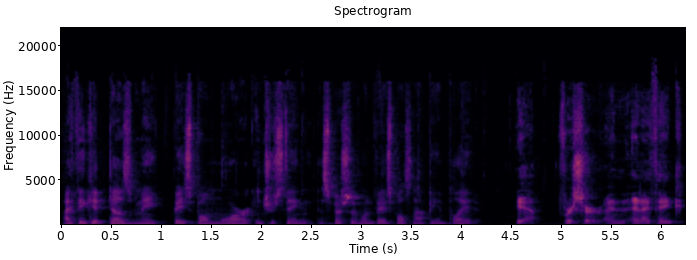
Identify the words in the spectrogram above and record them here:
I think it does make baseball more interesting, especially when baseball's not being played. Yeah, for sure. And and I think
